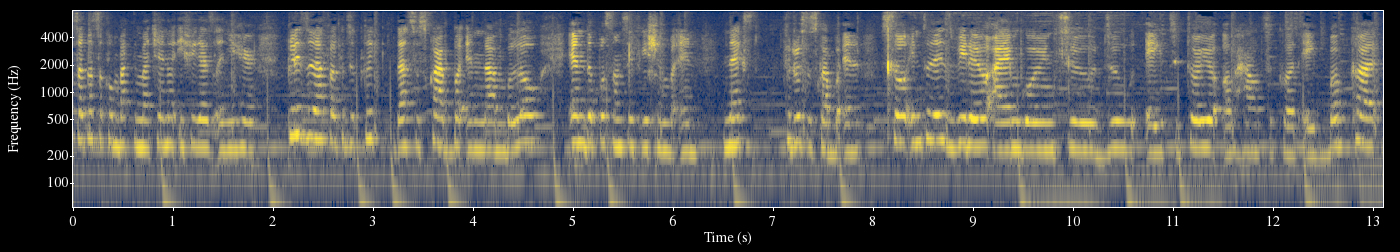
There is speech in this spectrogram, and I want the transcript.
what's up guys welcome back to my channel. If you guys are new here please do not forget to click that subscribe button down below and the post notification button next to the subscribe button. So in today's video i am going to do a tutorial of how to cut a bob cut.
